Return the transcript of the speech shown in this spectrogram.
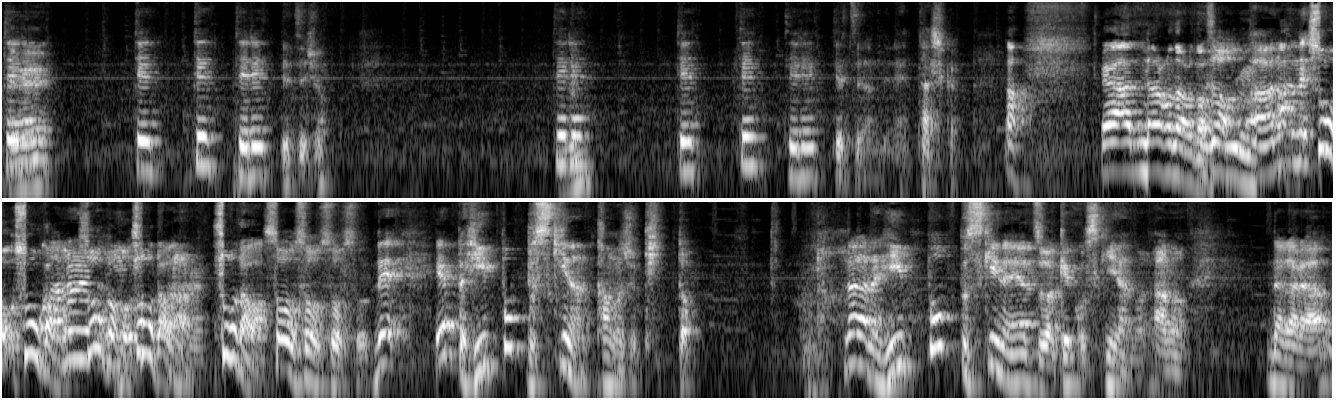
てれへてってってれってやつでしょ？てれてってってれってやつなんでね。確かあいやなるほどなるほど。そうん。あのねそうそうかあのねもそうかもそうだわ。そうだわ。そうそうそうそう。でやっぱヒップホップ好きなの彼女きっと。だからヒップホップ好きなやつは結構好きなの。あのだから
